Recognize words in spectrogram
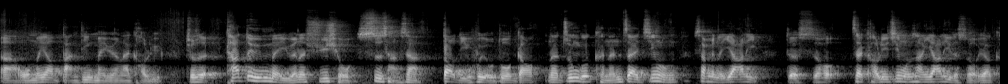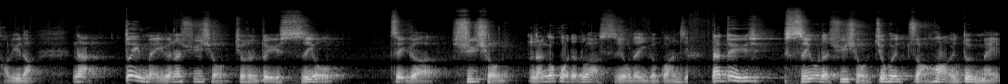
啊，我们要绑定美元来考虑，就是它对于美元的需求市场上到底会有多高？那中国可能在金融上面的压力的时候，在考虑金融上压力的时候，要考虑到，那对美元的需求就是对于石油这个需求能够获得多少石油的一个关键。那对于石油的需求就会转化为对美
